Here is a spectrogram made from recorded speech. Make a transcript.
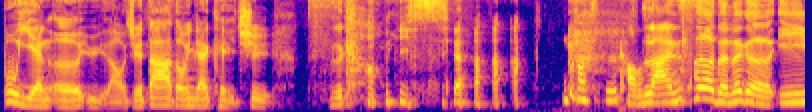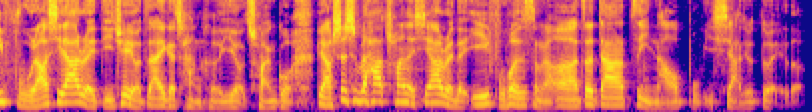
不言而喻了。我觉得大家都应该可以去。思考一下，要思考。蓝色的那个衣服，然后希拉蕊的确有在一个场合也有穿过，表示是不是他穿了希拉蕊的衣服或者是什么？呃，这大家自己脑补一下就对了。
